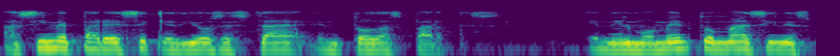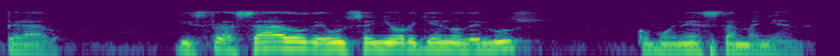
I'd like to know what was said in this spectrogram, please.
Así me parece que Dios está en todas partes, en el momento más inesperado, disfrazado de un Señor lleno de luz, como en esta mañana.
